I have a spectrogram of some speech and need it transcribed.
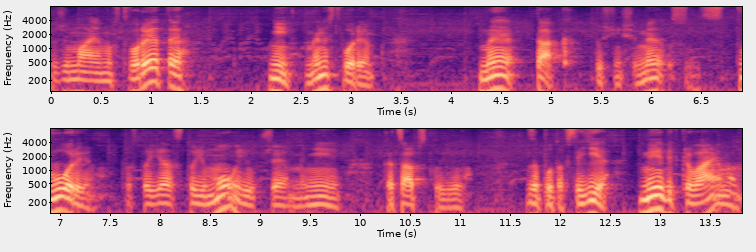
нажимаємо створити. Ні, ми не створюємо. Ми так, точніше, ми створюємо. Просто я з тою мовою вже мені кацапською запутався. Є. Ми відкриваємо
